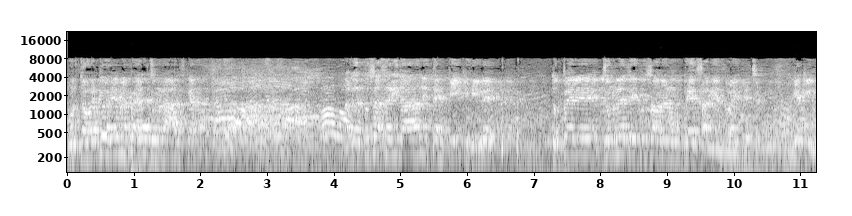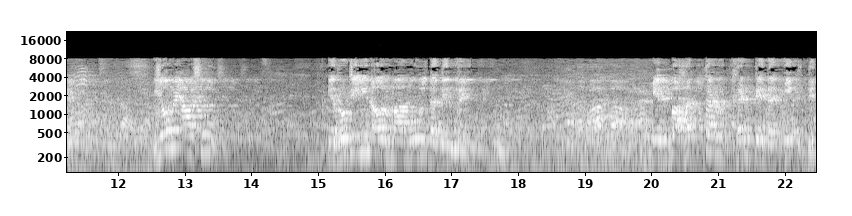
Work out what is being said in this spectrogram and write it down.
ان توجہ ہے، میں پہلے جملہ عرض کیا اگر تسا خریدارہ نے تحقیق ہیوے تو پہلے جملے تے تسا میں نے ڈھیر ساری دعائیں دے چکی یقین ہے۔ یوم عاشور یہ روٹین اور معمول دا دن نہیں۔ یہ بہتر گھنٹے دا ایک دن۔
